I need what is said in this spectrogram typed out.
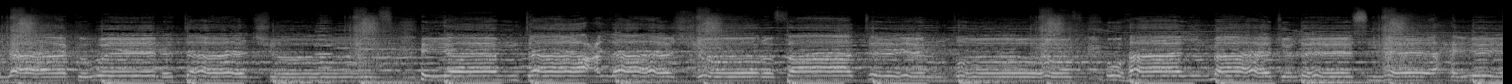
لك وانت تشوف؟ يمتى على الشرفات نطوف. وهالمجلس نحييه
